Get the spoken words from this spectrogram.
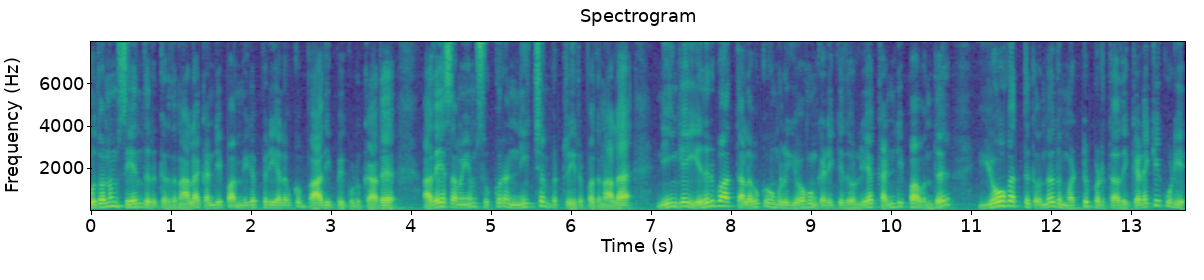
புதனும் சேர்ந்து இருக்கிறதுனால கண்டிப்பாக மிகப்பெரிய அளவுக்கு பாதிப்பை கொடுக்காது. அதே சமயம் சுக்கிரன் நீச்சம் பெற்று இருப்பதனால நீங்கள் எதிர்பார்த்த அளவுக்கு உங்களுக்கு யோகம் கிடைக்குதோ இல்லையா கண்டிப்பாக வந்து யோகத்துக்கு வந்து அது மட்டுப்படுத்தாது. கிடைக்கக்கூடிய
